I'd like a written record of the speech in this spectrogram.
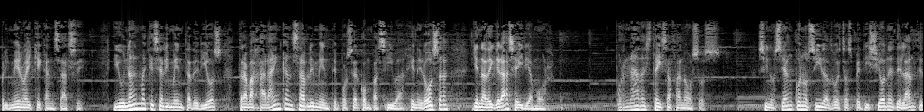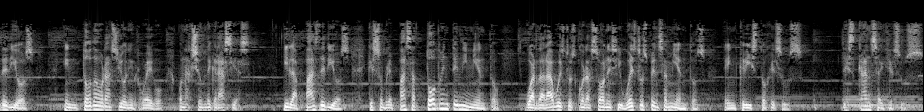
primero hay que cansarse. Y un alma que se alimenta de Dios trabajará incansablemente por ser compasiva, generosa, llena de gracia y de amor. Por nada estéis afanosos, sino sean conocidas vuestras peticiones delante de Dios en toda oración y ruego, con acción de gracias. Y la paz de Dios, que sobrepasa todo entendimiento, guardará vuestros corazones y vuestros pensamientos en Cristo Jesús. Descansa en Jesús.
